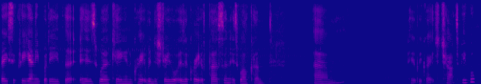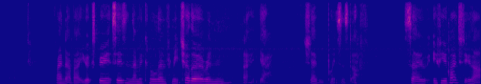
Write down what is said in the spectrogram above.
basically, anybody that is working in a creative industry or is a creative person is welcome. Um, it'd be great to chat to people, find out about your experiences, and then we can all learn from each other and, uh, yeah share viewpoints and stuff. So if you'd like to do that,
